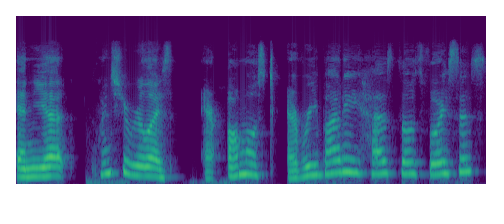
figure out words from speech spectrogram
And yet, once you realize almost everybody has those voices.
